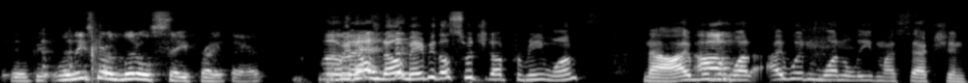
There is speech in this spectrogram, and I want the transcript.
We'll be, well, at least we're a little safe right there. Little we bit. don't know. Maybe they'll switch it up for me once. No, I wouldn't Oh. want. I wouldn't want to leave my section.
